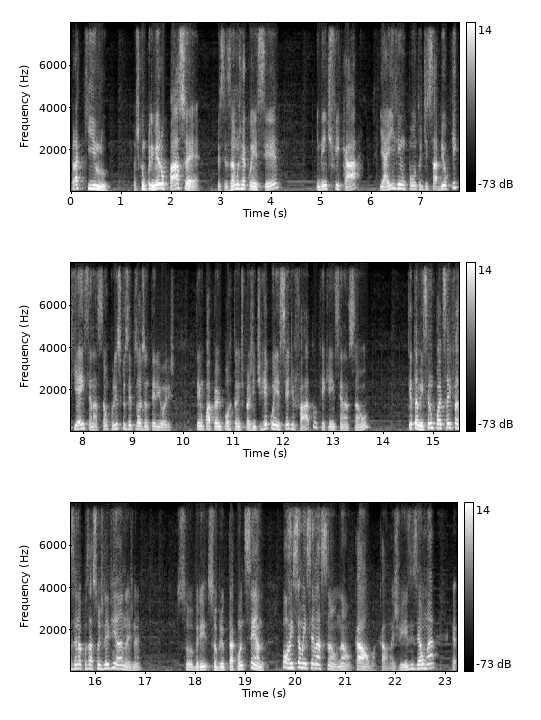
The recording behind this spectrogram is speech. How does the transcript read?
para aquilo. Acho que um primeiro passo é precisamos reconhecer, identificar, e aí vem um ponto de saber o que, que é encenação. Por isso que os episódios anteriores têm um papel importante para a gente reconhecer de fato o que, que é encenação, porque também você não pode sair fazendo acusações levianas, né? Sobre, sobre o que está acontecendo. Porra, isso é uma encenação. Não, calma, calma. Às vezes é uma, é,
